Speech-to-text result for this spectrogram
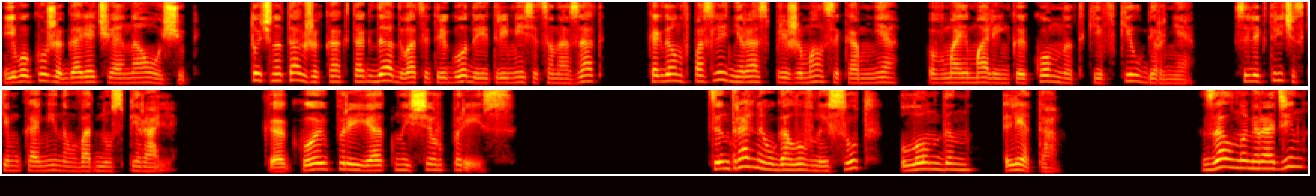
Его кожа горячая на ощупь. Точно так же, как тогда, 23 года и 3 месяца назад, когда он в последний раз прижимался ко мне в моей маленькой комнатке в Килберне с электрическим камином в одну спираль. Какой приятный сюрприз. Центральный уголовный суд, Лондон, лето. Зал номер один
